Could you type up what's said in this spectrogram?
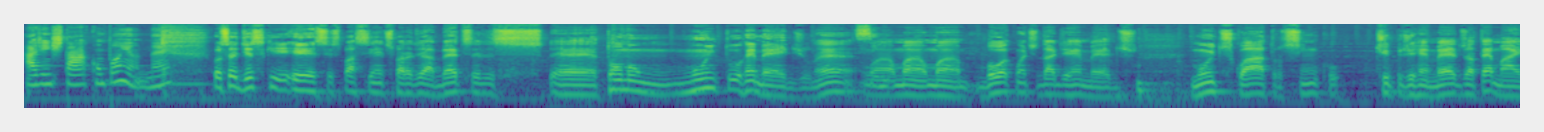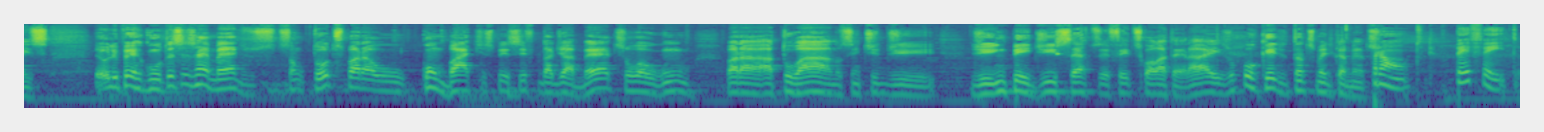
a gente está acompanhando, né? Você disse que esses pacientes para diabetes, eles é, tomam muito remédio, né? Uma, uma, uma boa quantidade de remédios. Muitos, quatro, cinco tipos de remédios, até mais. Eu lhe pergunto, esses remédios são todos para o combate específico da diabetes ou algum para atuar no sentido de, de impedir certos efeitos colaterais? O porquê de tantos medicamentos? Pronto, perfeito.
